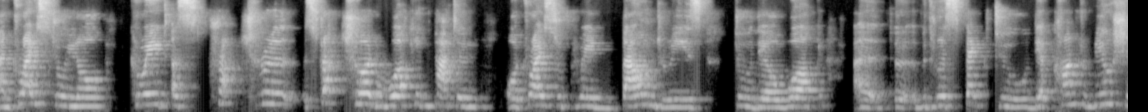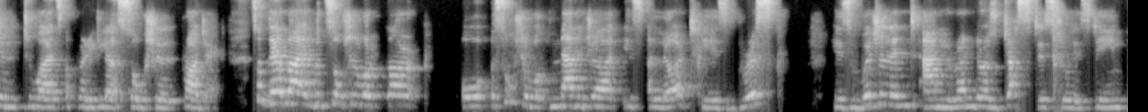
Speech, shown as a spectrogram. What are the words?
and tries to, you know, create a structural, structured working pattern or tries to create boundaries to their work uh, uh, with respect to their contribution towards a particular social project. So thereby a good social worker or a social work manager is alert, he is brisk, He's vigilant and he renders justice to his team.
